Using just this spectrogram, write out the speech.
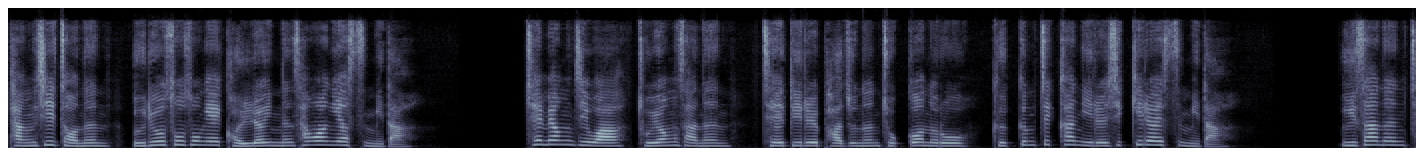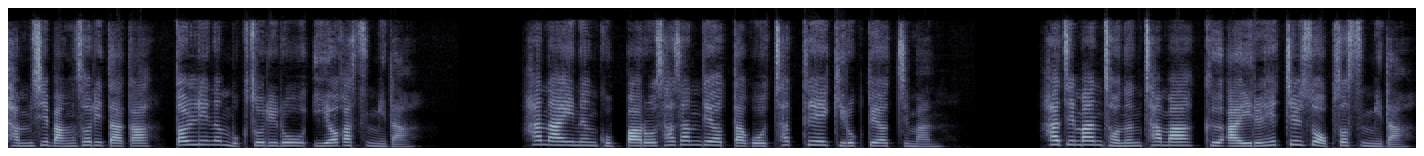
당시 저는 의료소송에 걸려있는 상황이었습니다. 최명지와 조영사는 제 뒤를 봐주는 조건으로 그 끔찍한 일을 시키려 했습니다. 의사는 잠시 망설이다가 떨리는 목소리로 이어갔습니다. 한 아이는 곧바로 사산되었다고 차트에 기록되었지만 하지만 저는 차마 그 아이를 해칠 수 없었습니다.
